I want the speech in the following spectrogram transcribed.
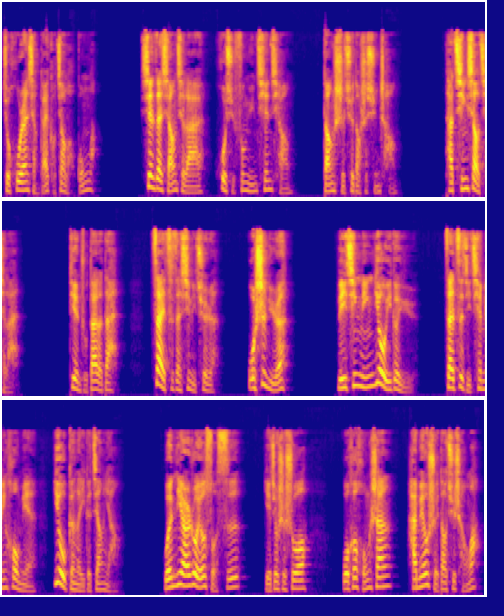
就忽然想改口叫老公了。现在想起来，或许风云牵强，当时却倒是寻常。他轻笑起来。店主呆了呆，再次在心里确认。我是女人，李青宁又一个雨，在自己签名后面又跟了一个江阳。文妮儿若有所思，也就是说，我和红山还没有水到渠成了。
